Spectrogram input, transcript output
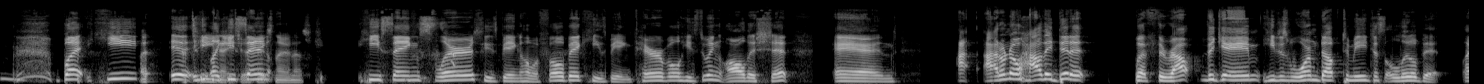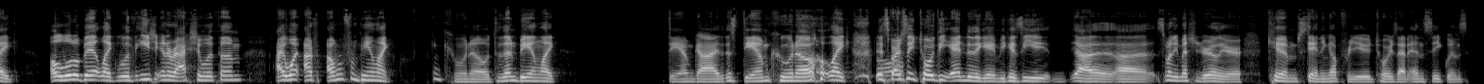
but he, A, i- a he like he's saying it's known as. He's saying slurs he's being homophobic he's being terrible he's doing all this shit. And I, I don't know how they did it but throughout the game he just warmed up to me just a little bit. Like a little bit like with each interaction with him i went i, I went from being like fucking cuno to then being like damn guy this damn cuno like especially toward the end of the game because he uh uh somebody mentioned earlier kim standing up for you towards that end sequence.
